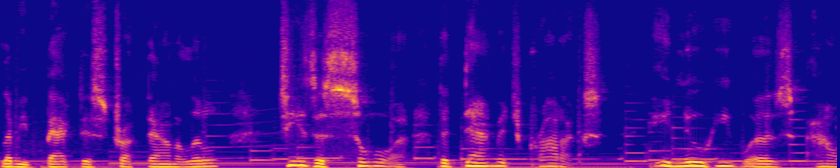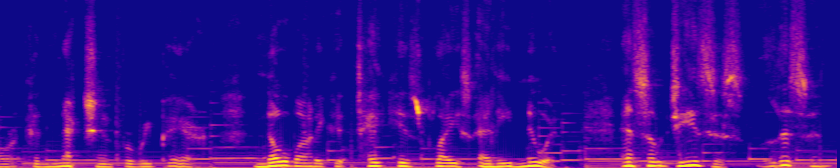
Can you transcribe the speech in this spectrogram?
Let me back this truck down a little. Jesus saw the damaged products He knew He was our connection for repair. Nobody could take His place, and He knew it. And so Jesus listened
